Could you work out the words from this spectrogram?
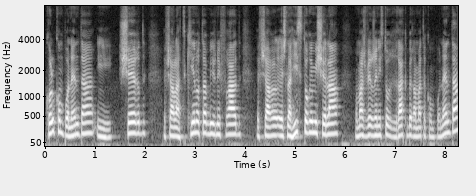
כל קומפוננטה היא shared, אפשר להתקין אותה בנפרד, אפשר, יש לה היסטורי משלה, ממש version היסטורי רק ברמת הקומפוננטה,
